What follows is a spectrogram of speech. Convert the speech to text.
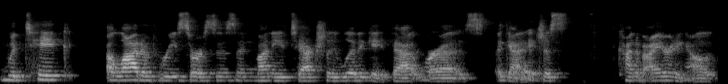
would take a lot of resources and money to actually litigate that. Whereas again, Right. just kind of ironing out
